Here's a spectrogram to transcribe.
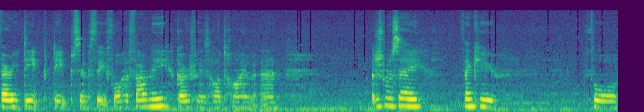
very deep, deep sympathy for her family going through this hard time and I just want to say thank you for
